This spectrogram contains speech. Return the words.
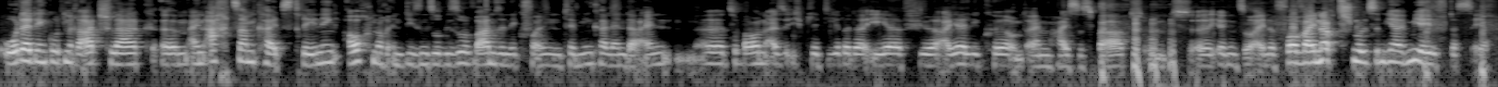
oder den guten Ratschlag, ähm, ein Achtsamkeitstraining auch noch in diesen sowieso wahnsinnig vollen Terminkalender einzubauen. Äh, also ich plädiere da eher für Eierlikör und ein heißes Bad und äh, irgend so eine Vorweihnachtsschnulze. Mir, mir hilft das sehr.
